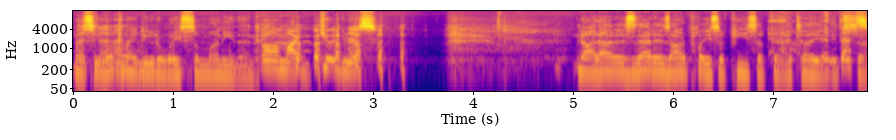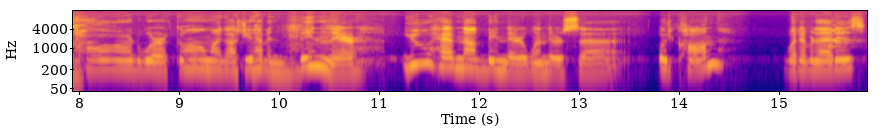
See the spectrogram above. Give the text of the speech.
Let's see what can I do to um, waste some money then. Oh my goodness! No, that is that is our place of peace up there. I tell you, it's that's uh, hard work. Oh my gosh, you haven't been there. You have not been there when there's uh, orkan, whatever that is,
